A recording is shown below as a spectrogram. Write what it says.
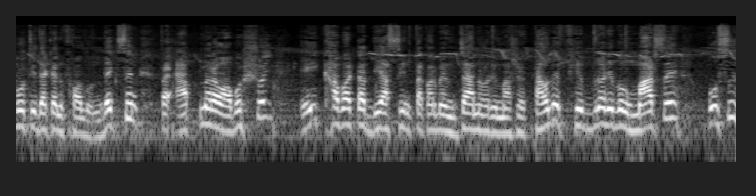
বতি দেখেন ফলন। দেখছেন? তাই আপনারা অবশ্যই এই খাবারটা দেওয়ার চিন্তা করবেন জানুয়ারি মাসে। তাহলে ফেব্রুয়ারি এবং মার্চে প্রচুর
